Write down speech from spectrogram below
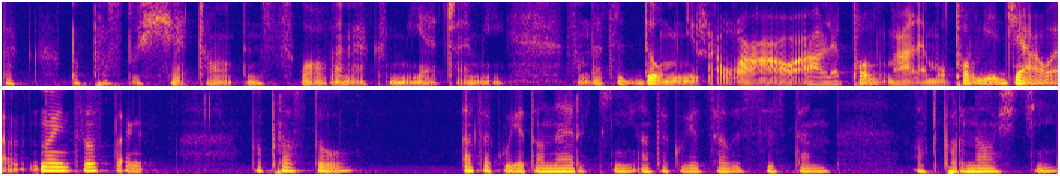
tak po prostu sieczą tym słowem jak mieczem i są tacy dumni, że wow, ale, po, ale mu powiedziałem. No i co z tego? Po prostu atakuje to nerki, atakuje cały system odporności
